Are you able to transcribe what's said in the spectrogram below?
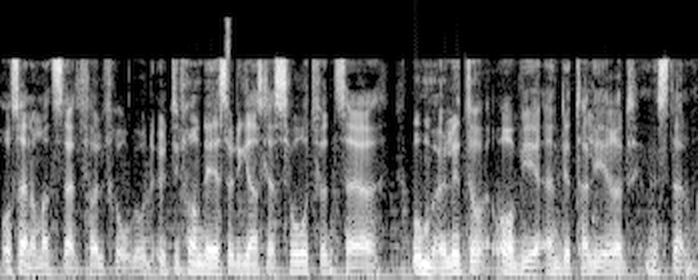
och sen har man inte ställt följdfrågor. Utifrån det så är det ganska svårt, för att inte säga omöjligt, att avge en detaljerad inställning.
